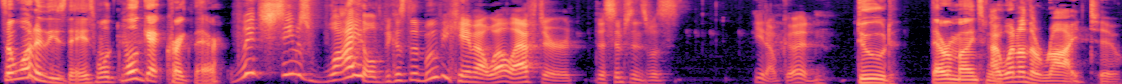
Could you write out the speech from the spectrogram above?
So one of these days we'll we'll get Craig there. Which seems wild because the movie came out well after The Simpsons was, you know, good. Dude, that reminds me. I went on the ride too.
